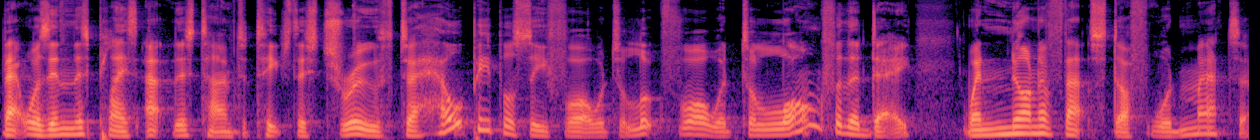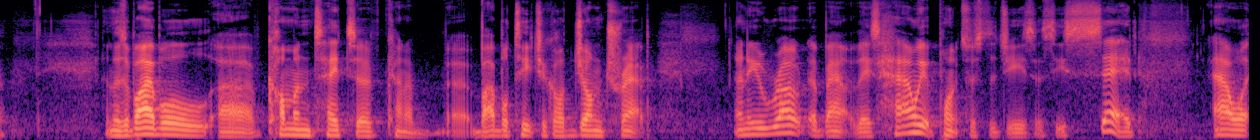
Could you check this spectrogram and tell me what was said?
That was in this place at this time to teach this truth, to help people see forward, to look forward, to long for the day when none of that stuff would matter. And there's a Bible uh, commentator, kind of uh, Bible teacher called John Trapp, and he wrote about this, how it points us to Jesus. He said, Our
